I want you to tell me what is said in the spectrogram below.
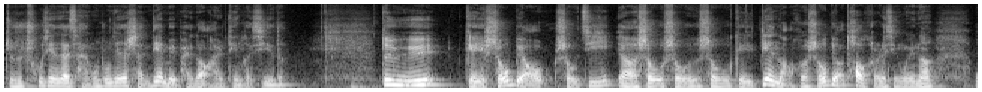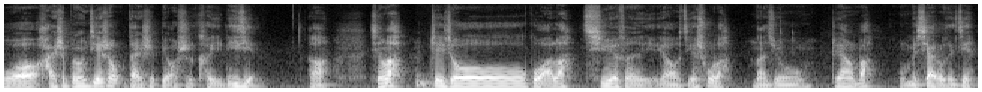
就是出现在彩虹中间的闪电没拍到，还是挺可惜的。对于给手表、手机啊、手手手给电脑和手表套壳的行为呢，我还是不能接受，但是表示可以理解啊。行了，这周过完了，七月份也要结束了，那就这样吧，我们下周再见。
